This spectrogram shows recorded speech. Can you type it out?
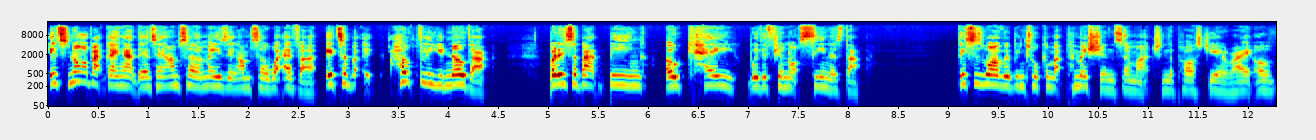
it's not about going out there and saying, I'm so amazing, I'm so whatever. It's about, hopefully, you know that, but it's about being okay with if you're not seen as that. This is why we've been talking about permission so much in the past year, right? Of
